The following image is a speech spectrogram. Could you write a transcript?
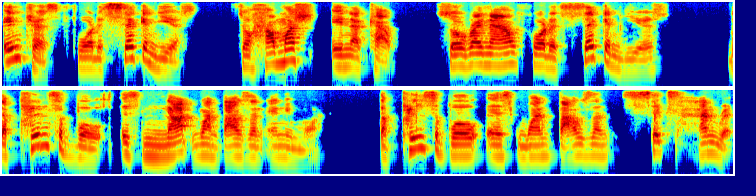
interest for the second years. So how much in account? So right now for the second years, the principal is not one thousand anymore. The principal is one thousand six hundred.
